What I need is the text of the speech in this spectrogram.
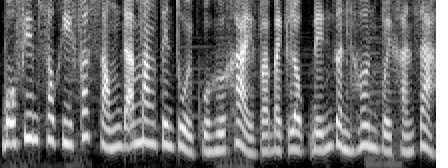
Bộ phim sau khi phát sóng đã mang tên tuổi của Hứa Khải và Bạch Lộc đến gần hơn với khán giả.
